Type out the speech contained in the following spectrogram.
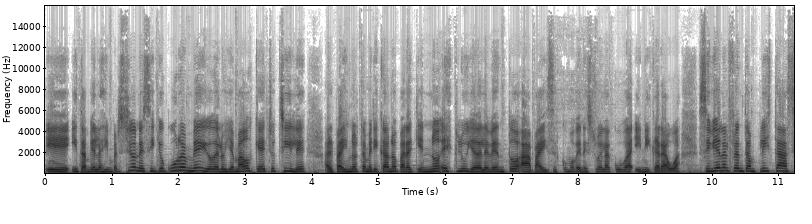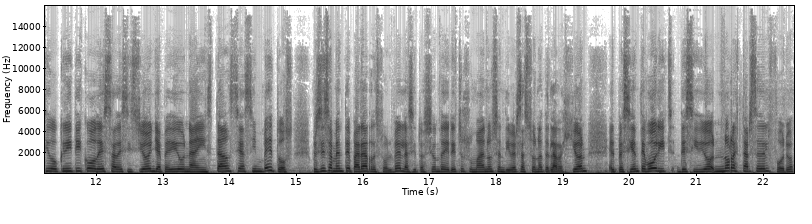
eh, y también las inversiones y que ocurre en medio de los llamados que ha hecho Chile al país norteamericano para que no excluya del evento a países como Venezuela, Cuba y Nicaragua. Si bien el Frente Amplista ha sido crítico de esa decisión y ha pedido una instancia sin vetos, precisamente para resolver la situación de derechos humanos en diversas zonas de la región, el presidente Boric decidió no restarse del foro,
